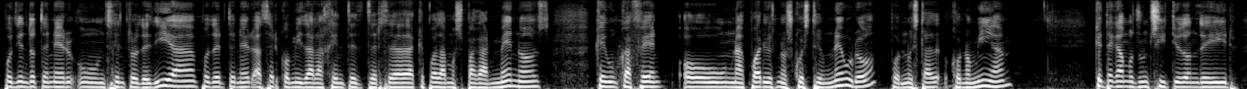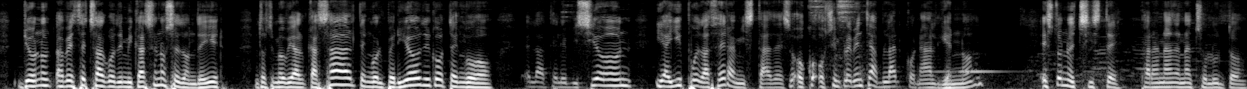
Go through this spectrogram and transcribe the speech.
pudiendo tener un centro de día, poder tener hacer comida a la gente de tercera edad que podamos pagar menos, que un café o un acuario nos cueste un euro por nuestra economía, que tengamos un sitio donde ir. Yo no, a veces salgo de mi casa y no sé dónde ir. Entonces me voy al casal, tengo el periódico, tengo la televisión y allí puedo hacer amistades o, simplemente hablar con alguien, ¿no? Esto no existe para nada en absoluto.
